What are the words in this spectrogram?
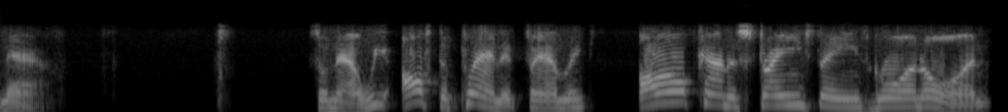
Now, so now we off the planet, family. All kind of strange things going on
